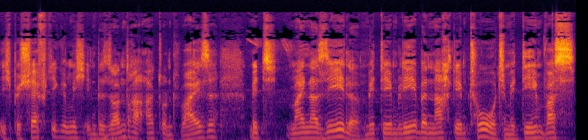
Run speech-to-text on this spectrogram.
ich beschäftige mich in besonderer Art und Weise mit meiner Seele, mit dem Leben nach dem Tod, mit dem, was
